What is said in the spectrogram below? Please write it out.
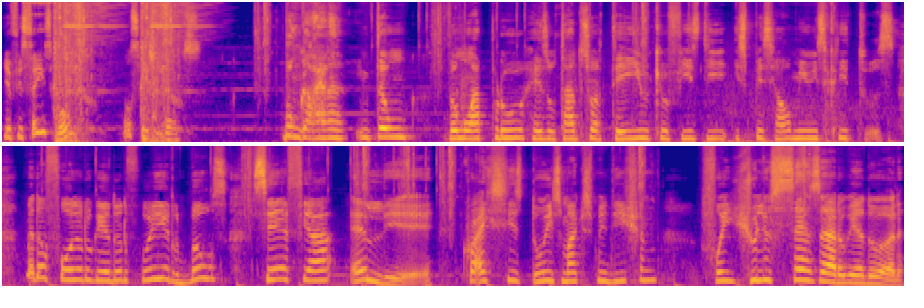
E eu fiz 6 gols? Ou 6 pontos? Bom, galera, então vamos lá pro resultado do sorteio que eu fiz de especial mil inscritos. Medal Folha do ganhador foi Irmãos CFAL. Crisis 2 Maximum Edition foi Júlio César o ganhador.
